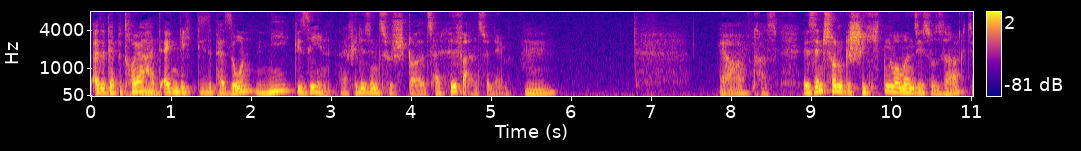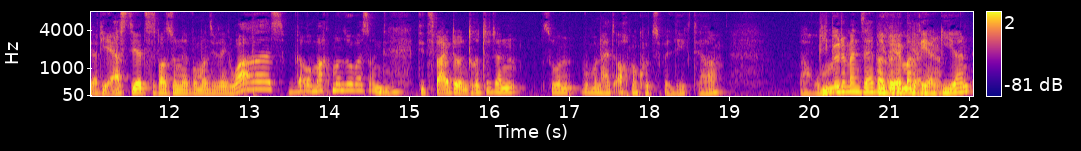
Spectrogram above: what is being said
Also der Betreuer hat eigentlich diese Person nie gesehen. Ja, viele sind zu stolz, halt Hilfe anzunehmen. Ja, Krass. Es sind schon Geschichten, wo man sich so sagt. Ja, die erste jetzt, das war so eine, wo man sich denkt, was? Warum macht man sowas? Und die zweite und dritte dann so, wo man halt auch mal kurz überlegt, ja, warum? Wie würde man selber Wie würde man reagieren, ja? reagieren?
